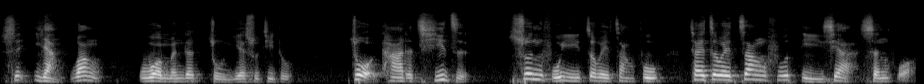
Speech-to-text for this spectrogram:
是仰望我们的主耶稣基督，做他的妻子，顺服于这位丈夫，在这位丈夫底下生活，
